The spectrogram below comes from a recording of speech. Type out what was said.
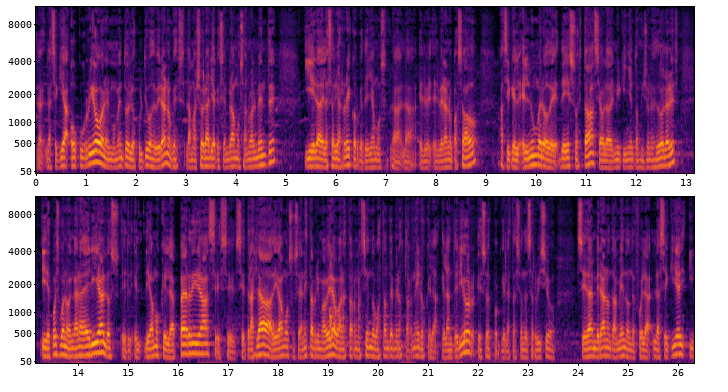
la, sequía ocurrió en el momento de los cultivos de verano, que es la mayor área que sembramos anualmente, y era de las áreas récord que teníamos el, verano pasado. Así que el, número de, eso está, se habla de 1.500 millones de dólares. Y después, bueno, en ganadería, los, digamos que la pérdida se, se, traslada, digamos, o sea, en esta primavera van a estar naciendo bastante menos terneros que la, que la anterior. Eso es porque la estación de servicio se da en verano también, donde fue la, sequía y,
